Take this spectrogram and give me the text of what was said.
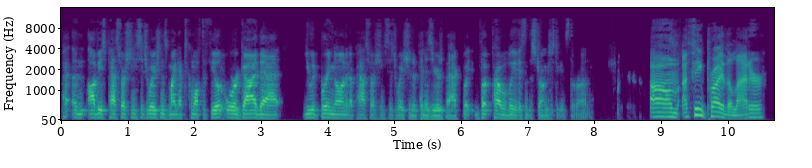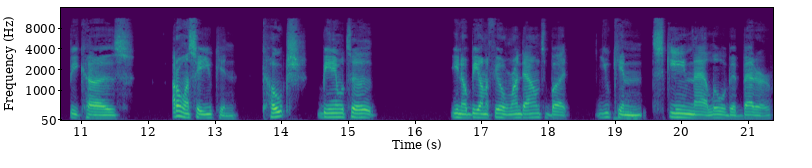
an obvious pass rushing situations might have to come off the field or a guy that you would bring on in a pass rushing situation to pin his ears back, but but probably isn't the strongest against the run. Um, I think probably the latter because I don't want to say you can coach being able to, you know, be on the field rundowns, but you can scheme that a little bit better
